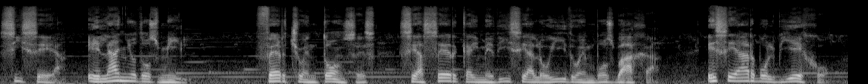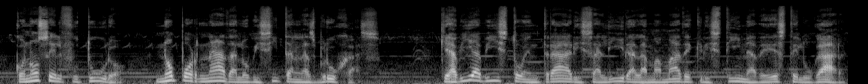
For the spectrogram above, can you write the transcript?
sí sea el año 2000. Fercho entonces se acerca y me dice al oído en voz baja, ese árbol viejo conoce el futuro, no por nada lo visitan las brujas. Que había visto entrar y salir a la mamá de Cristina de este lugar,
